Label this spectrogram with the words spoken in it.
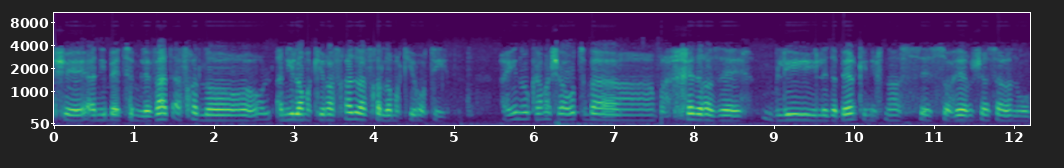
שאני בעצם לבד, אף אחד לא, אני לא מכיר אף אחד ואף אחד לא מכיר אותי. היינו כמה שעות בחדר הזה בלי לדבר, כי נכנס סוהר שעשה לנו,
